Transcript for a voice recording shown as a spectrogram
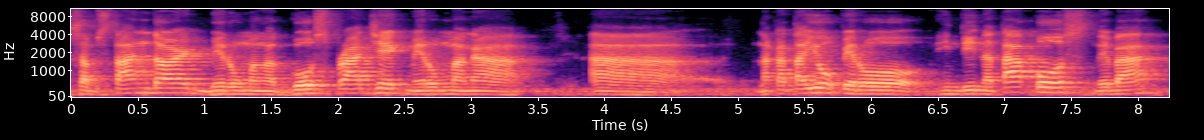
substandard, merong mga ghost project, merong mga ah, nakatayo pero hindi natapos, 'di ba?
